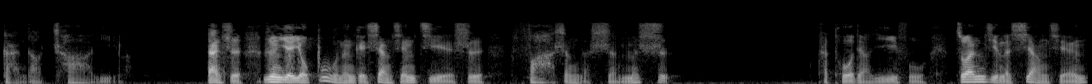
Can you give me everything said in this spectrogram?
感到诧异了。但是润叶又不能给向前解释发生了什么事。他脱掉衣服，钻进了向前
